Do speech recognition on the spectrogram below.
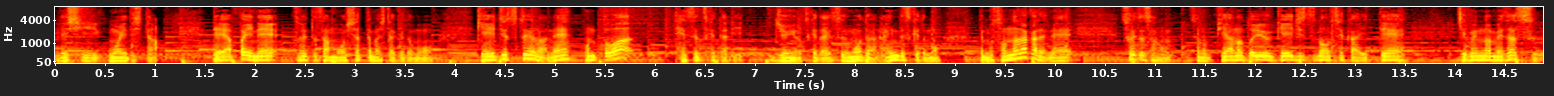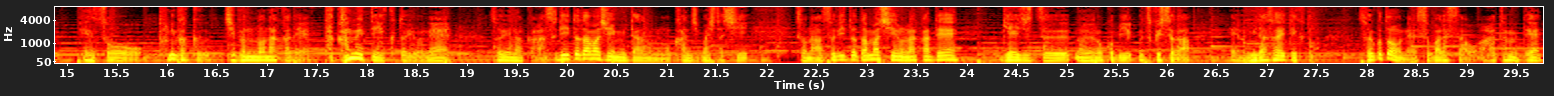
嬉しい思いでしたでやっぱりね反田さんもおっしゃってましたけども芸術というのはね本当は点数つけたり順位をつけたりするものではないんですけどもでもそんな中でね反田さんそのピアノという芸術の世界で自分の目指す演奏をとにかく自分の中で高めていくというねそういうなんかアスリート魂みたいなものを感じましたしそのアスリート魂の中で芸術の喜び美しさが生み出されていくとそういうことのね素晴らしさを改めて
